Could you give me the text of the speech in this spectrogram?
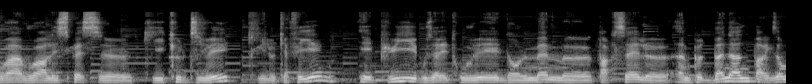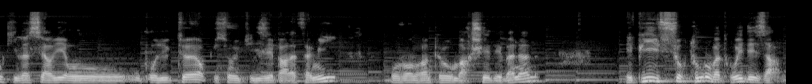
on va avoir l'espèce euh, qui est cultivée, qui est le caféier. Et puis, vous allez trouver dans le même euh, parcelle euh, un peu de banane, par exemple, qui va servir aux, producteurs, puis sont utilisés par la famille pour vendre un peu au marché des bananes. Et puis, surtout, on va trouver des arbres.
